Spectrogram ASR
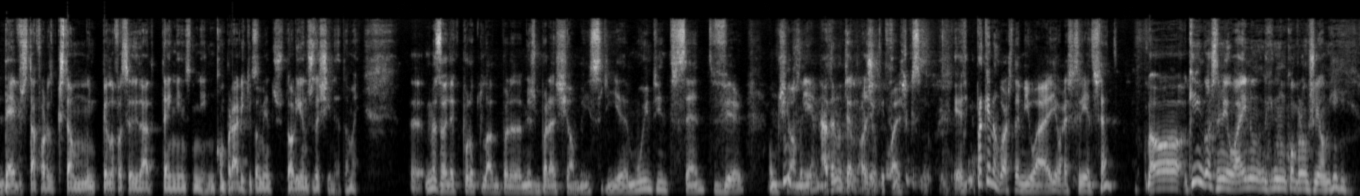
deve estar fora de questão, muito pela facilidade que tem em, em comprar equipamentos oriundos da China também. Eh, mas olha que por outro lado, para, mesmo para a Xiaomi, seria muito interessante ver um não Xiaomi. Nada no telógico. Eu, eu acho que sim. É, para quem não gosta da MIUI, eu acho que seria interessante. Oh, quem gosta da MIUI não, não compra um Xiaomi?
